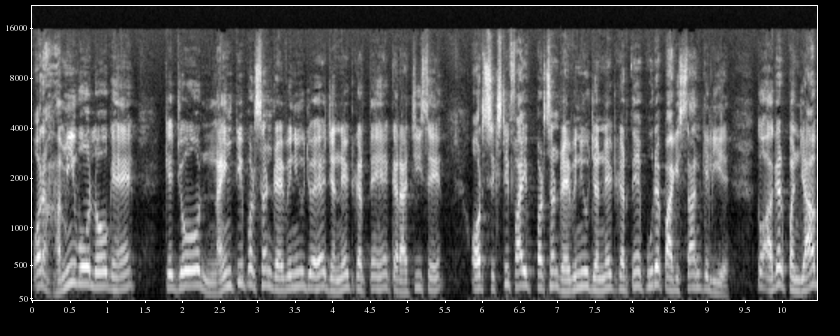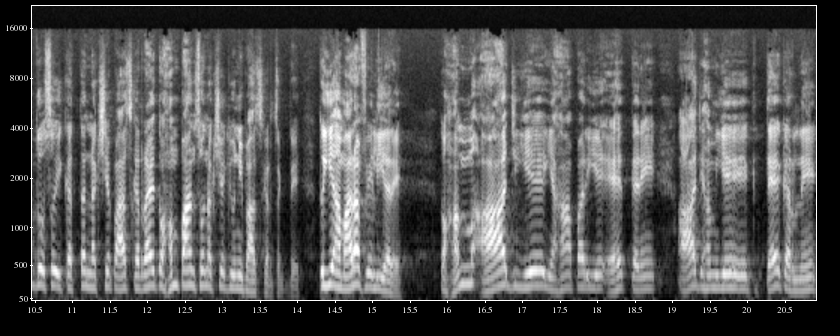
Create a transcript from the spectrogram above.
और हम ही वो लोग हैं कि जो 90 परसेंट रेवेन्यू जो है जनरेट करते हैं कराची से और 65 परसेंट रेवेन्यू जनरेट करते हैं पूरे पाकिस्तान के लिए। तो अगर पंजाब दो सौ इकहत्तर नक्शे पास कर रहा है तो हम 500 नक्शे क्यों नहीं पास कर सकते? तो ये हमारा फेलियर है। तो हम आज ये यहाँ पर ये अहद करें, आज हम ये एक तय कर लें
